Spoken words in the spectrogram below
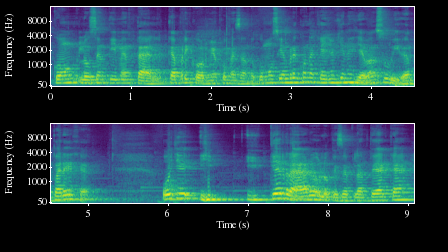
con lo sentimental, Capricornio, comenzando como siempre con aquellos quienes llevan su vida en pareja. Oye, y, qué raro lo que se plantea acá,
